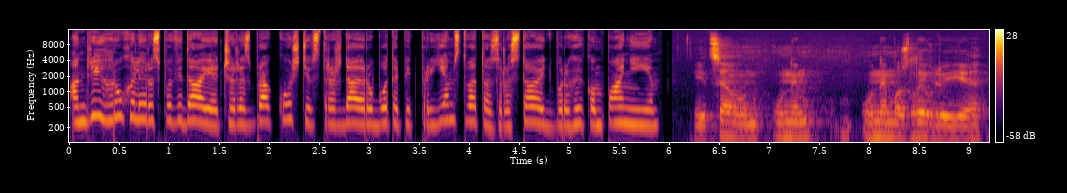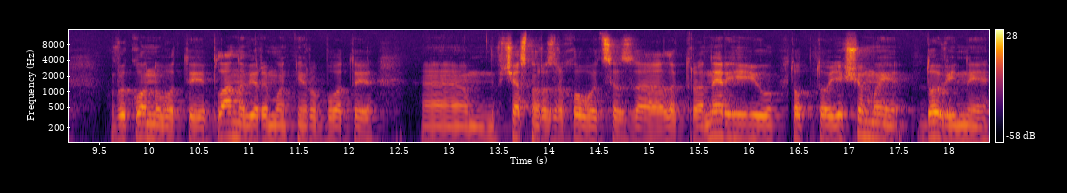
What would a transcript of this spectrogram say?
Андрій Грухаль розповідає, через брак коштів страждає робота підприємства та зростають борги компанії. І це унеможливлює виконувати планові ремонтні роботи, е, вчасно розраховуватися за електроенергію. Тобто, якщо ми до війни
